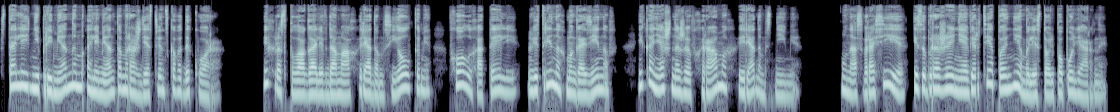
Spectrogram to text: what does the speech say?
стали непременным элементом рождественского декора. Их располагали в домах рядом с елками, в холлах отелей, витринах магазинов и, конечно же, в храмах и рядом с ними. У нас в России изображения вертепа не были столь популярны.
